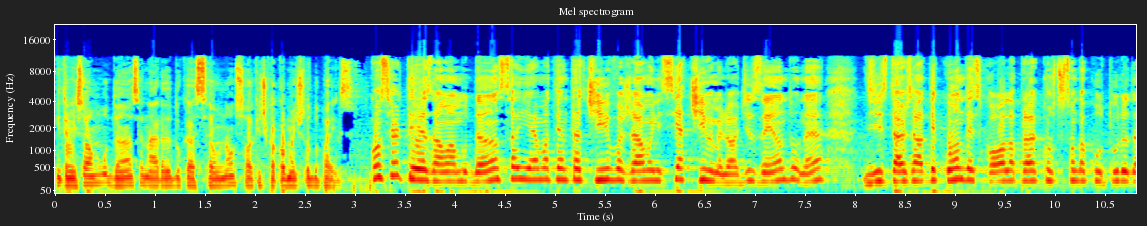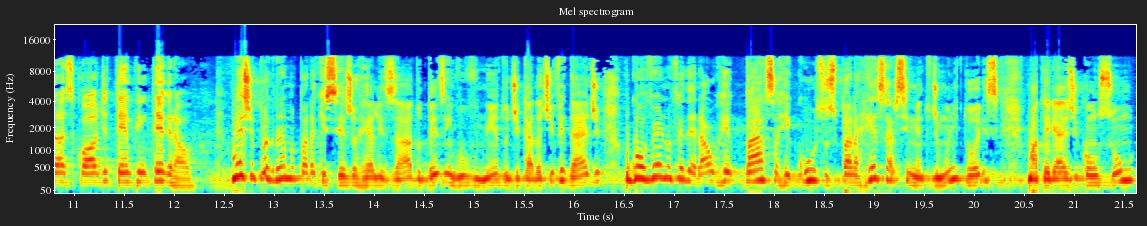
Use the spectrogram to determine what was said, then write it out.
Então isso é uma mudança na área da educação, não só aqui de Cacau, mas de todo o país. Com certeza, é uma mudança e é uma tentativa, já uma iniciativa, melhor dizendo, né, de estar já adequando a escola para a construção da cultura da escola de tempo integral. Neste programa, para que seja realizado o desenvolvimento de cada atividade, o governo federal repassa recursos para ressarcimento de monitores, materiais de consumo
